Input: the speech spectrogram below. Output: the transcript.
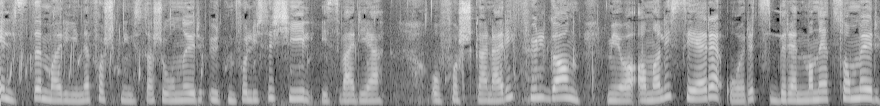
eldste marine forskningsstasjoner utenfor Lysekil i Sverige. Og forskerne er i full gang med å analysere årets brennmanetsommer.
